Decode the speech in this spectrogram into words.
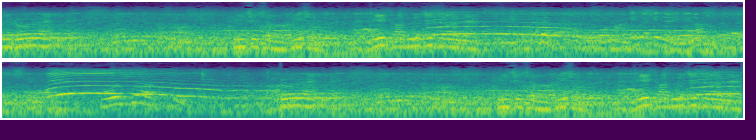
बच्चे रो रहे हैं। नीचे चलो नीचे एक आदमी नीचे चला जाए रो रहे हैं। नीचे चलो नीचे एक आदमी नीचे चला जाए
